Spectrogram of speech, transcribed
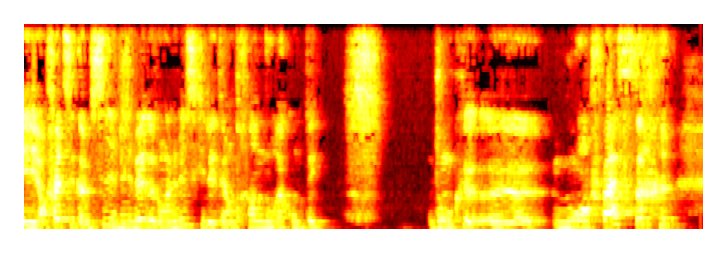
et en fait c'est comme s'il vivait devant lui ce qu'il était en train de nous raconter. Donc euh, nous en face,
